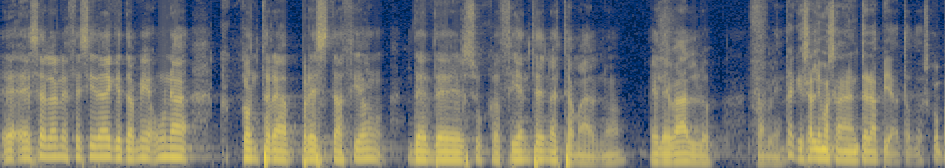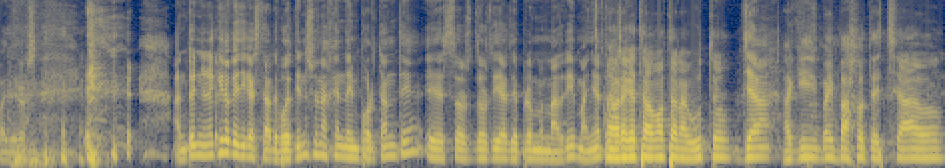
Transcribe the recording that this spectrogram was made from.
eh, esa es la necesidad de que también una contraprestación desde el subconsciente no está mal, ¿no? Elevarlo también. De aquí salimos en terapia todos, compañeros. Antonio, no quiero que llegues tarde, porque tienes una agenda importante estos dos días de promo en Madrid. Mañana Ahora que estábamos tan a gusto, ya, aquí vais bajo techado,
